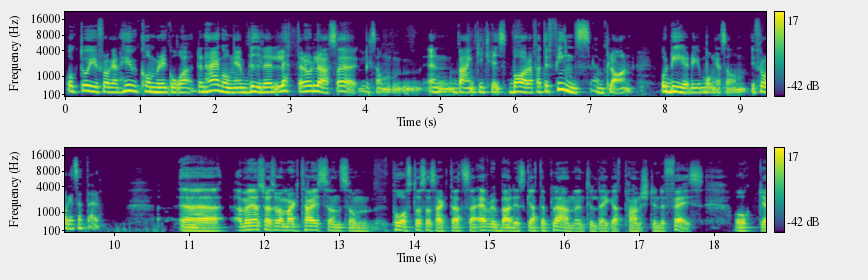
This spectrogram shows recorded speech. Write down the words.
Och då är ju frågan hur kommer det gå den här gången? Blir det lättare att lösa liksom, en bank i kris bara för att det finns en plan? Och det är det ju många som ifrågasätter. Uh, ja, men jag tror att det var Mark Tyson som påstås ha sagt att så, everybody's got a plan until they got punched in the face. Och uh,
